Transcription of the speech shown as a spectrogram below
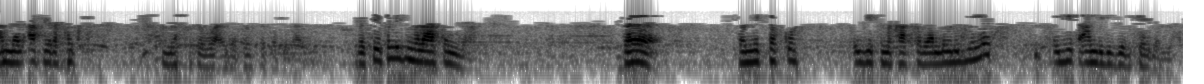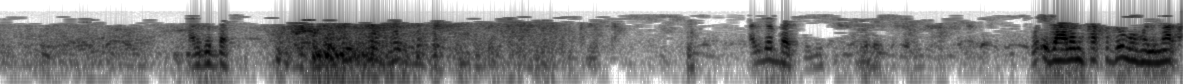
أن الأخير حكم ነፍስ ተዋዕደ ተሰጠት ይላል። በሴት ልጅ ምላስና በሚተኮስ ጥይት መካከል ያለው ልዩነት ጥይት አንድ ጊዜ ብቻ ይገላል። አልገባሽ? አልገባሽ? ወኢዛ ለም ተቅዱሙሁ ልመርአ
